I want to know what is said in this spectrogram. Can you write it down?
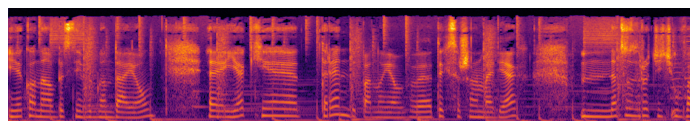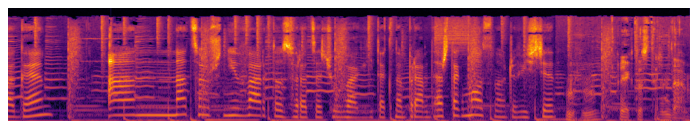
jak one obecnie wyglądają, e, jakie trendy panują w tych social mediach, mm, na co zwrócić uwagę, a na co już nie warto zwracać uwagi tak naprawdę, aż tak mocno oczywiście. Mhm. Jak to z trendami?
